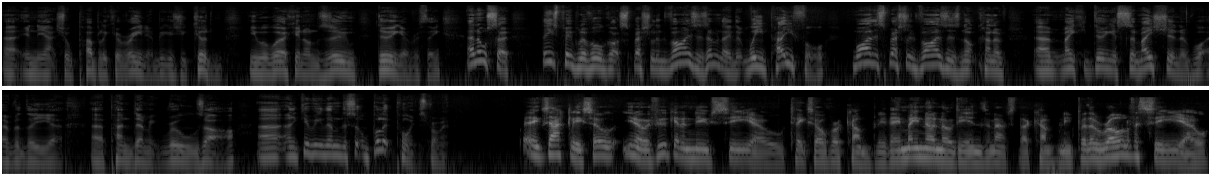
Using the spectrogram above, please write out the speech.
uh, in the actual public arena because you couldn't. You were working on Zoom, doing everything. And also, these people have all got special advisors, haven't they, that we pay for? Why are the special advisors not kind of um, making doing a summation of whatever the uh, uh, pandemic rules are uh, and giving them the sort of bullet points from it? Exactly. So, you know, if you get a new CEO takes over a company, they may not know the ins and outs of that company, but the role of a CEO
